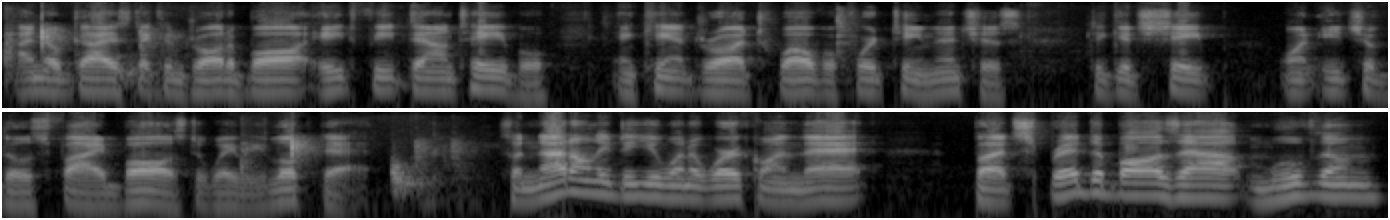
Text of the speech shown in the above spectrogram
I know guys that can draw the ball 8 feet down table and can't draw it 12 or 14 inches to get shape on each of those five balls the way we looked at. So not only do you want to work on that, but spread the balls out, move them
